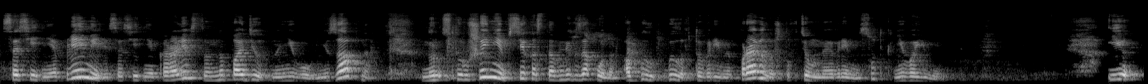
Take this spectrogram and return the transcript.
соседнее племя или соседнее королевство нападет на него внезапно с нарушением всех основных законов. А был, было в то время правило, что в темное время суток не воюем. И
